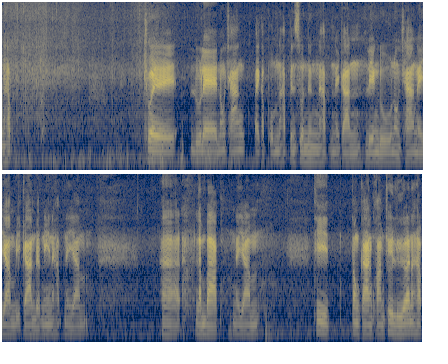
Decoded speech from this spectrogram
นะครับ ช่วย ดูแลน้องช้างไปกับผมนะครับ เป็นส่วนหนึ่งนะครับ ในการเลี้ยงดูน้องช้างในยามวิการแบบนี้นะครับ ในยามอ่าลำบากในยามที่ต้องการความช่วยเหลือนะครับ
